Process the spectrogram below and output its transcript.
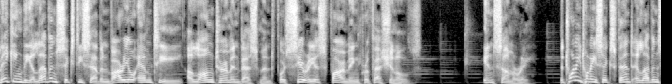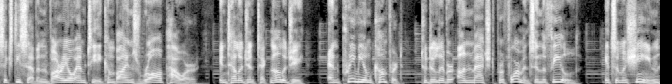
making the 1167 Vario MT a long-term investment for serious farming professionals. In summary, the 2026 Fendt 1167 Vario MT combines raw power, intelligent technology, and premium comfort to deliver unmatched performance in the field. It's a machine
